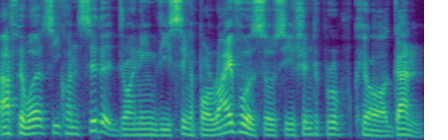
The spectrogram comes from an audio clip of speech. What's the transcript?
Afterwards, he considered joining the Singapore Rifle Association to procure a gun.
